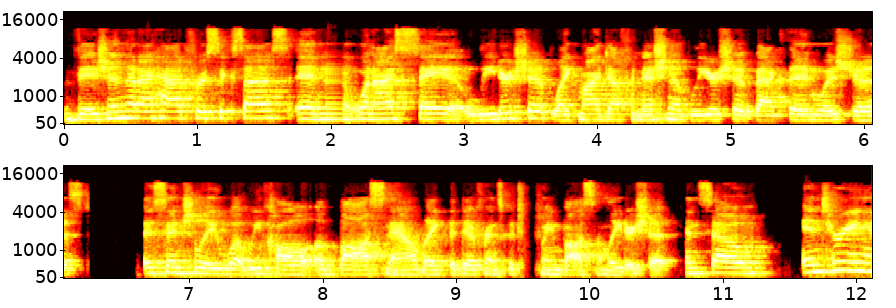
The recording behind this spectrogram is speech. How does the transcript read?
vision that I had for success. And when I say leadership, like my definition of leadership back then was just essentially what we call a boss now, like the difference between boss and leadership. And so entering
